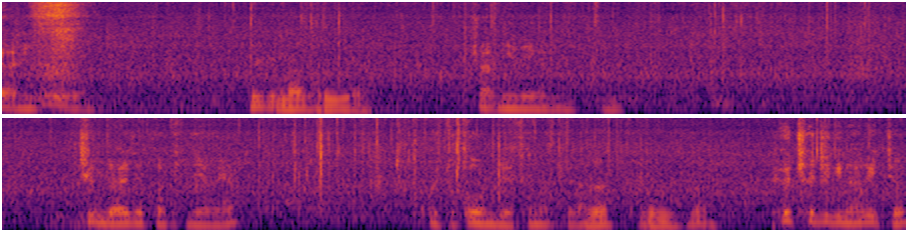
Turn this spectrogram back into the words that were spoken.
쉽지 아니고 이게 맞아, 이게. 짱이네요 지금 넣어야 될 것 같은데요 거의 두꺼운데 생각보다 그래? 응. 펼쳐지긴 하겠죠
